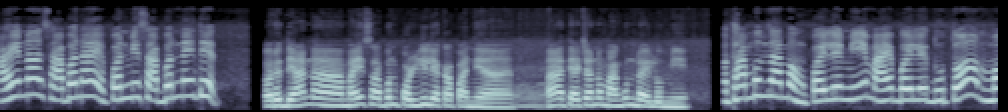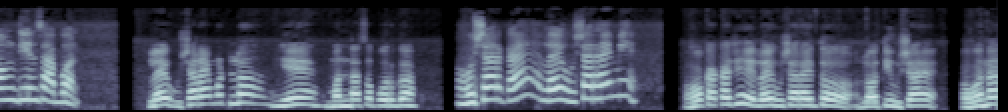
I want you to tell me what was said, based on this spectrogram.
आहे ना साबण आहे. पण मी साबण नाही देत. अरे द्या ना माही साबण पडली लेका पाण्यात? हा त्याच्यानं मागून राहिलो मी. थांबून जा मग. पहिले मी माय बैले धुतो मग देईन साबण. लय हुशार आहे म्हटलं. हे मंदाचं पोरग. हुशार काय? लय हुशार आहे मी. हो काकाजी लय हुशार आहे तो. लती हुशार आहे. हो ना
